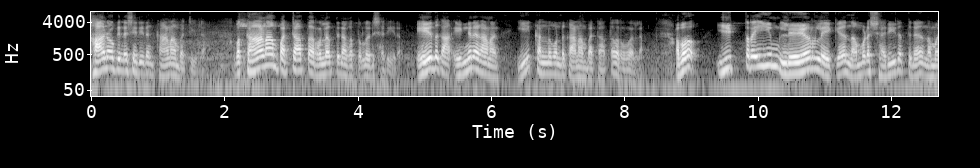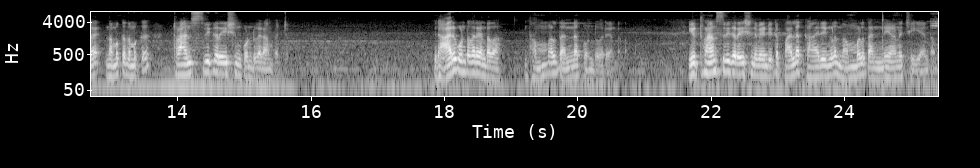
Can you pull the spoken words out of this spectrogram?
ഹാനോക്കിന്റെ ശരീരം കാണാൻ പറ്റിയില്ല. അപ്പോൾ കാണാൻ പറ്റാത്ത റിലത്തിനകത്തുള്ള ഒരു ശരീരം. ഏത് എങ്ങനെ കാണാൻ? ഈ കണ്ണുകൊണ്ട് കാണാൻ പറ്റാത്ത ഒരു റിലം അപ്പോൾ ഇത്രയും ലെയറിലേക്ക് നമ്മുടെ ശരീരത്തിന് നമ്മ നമുക്ക് നമുക്ക് ട്രാൻസ്ഫിഗറേഷൻ കൊണ്ടുവരാൻ പറ്റും. ഇതാര് കൊണ്ടുവരേണ്ടതാ? നമ്മൾ തന്നെ കൊണ്ടുവരേണ്ടത്. ഈ ട്രാൻസ്ഫിഗറേഷന് വേണ്ടിയിട്ട് പല കാര്യങ്ങളും നമ്മൾ തന്നെയാണ് ചെയ്യേണ്ടത്.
